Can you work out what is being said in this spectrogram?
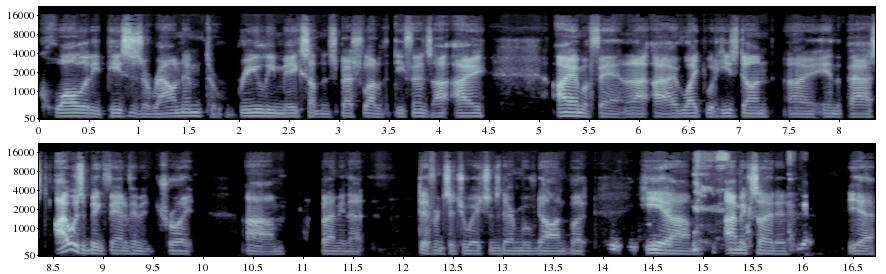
quality pieces around him to really make something special out of the defense. I I, I am a fan, and I, I liked what he's done uh, in the past. I was a big fan of him in Detroit, um, but I mean that different situations there moved on. But he, um, I'm excited. Yeah,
